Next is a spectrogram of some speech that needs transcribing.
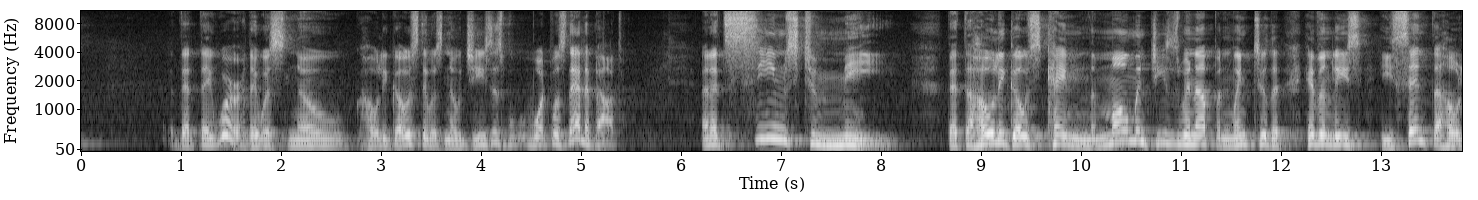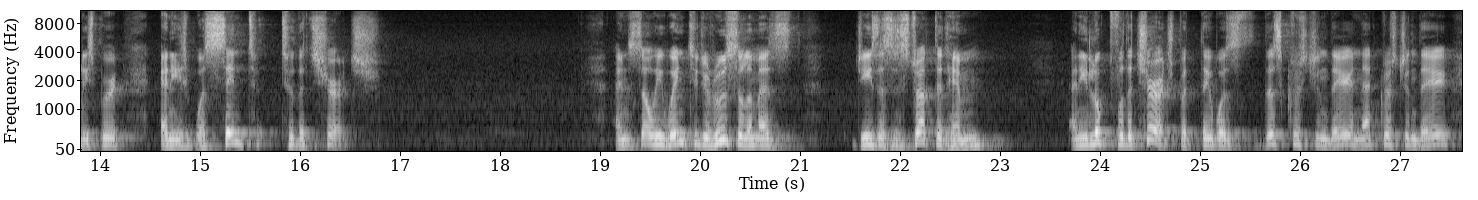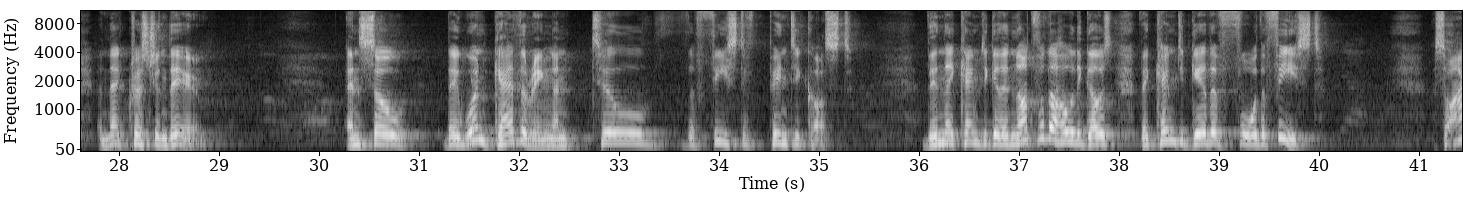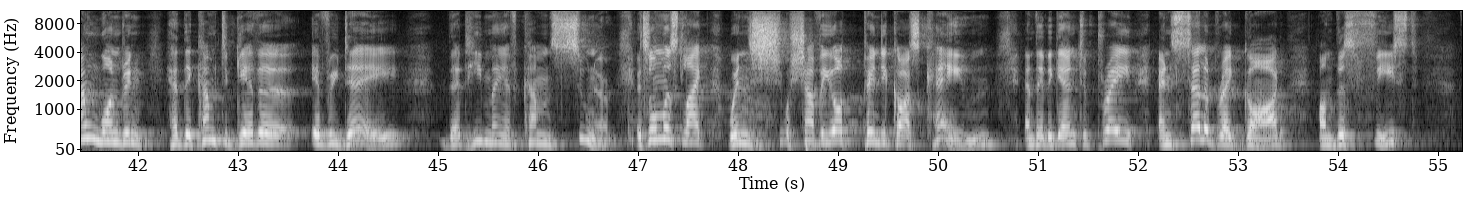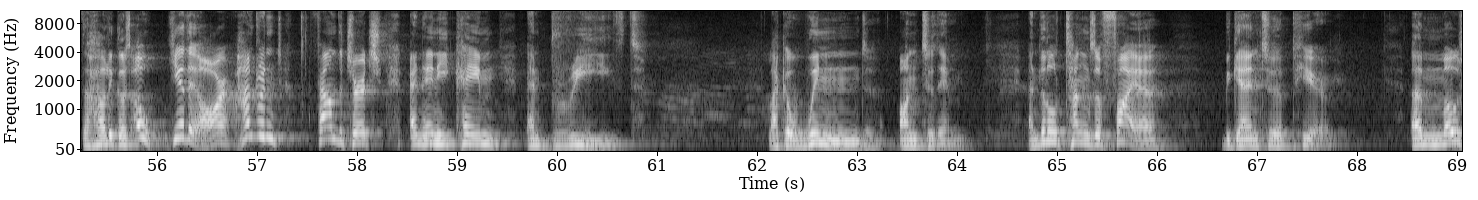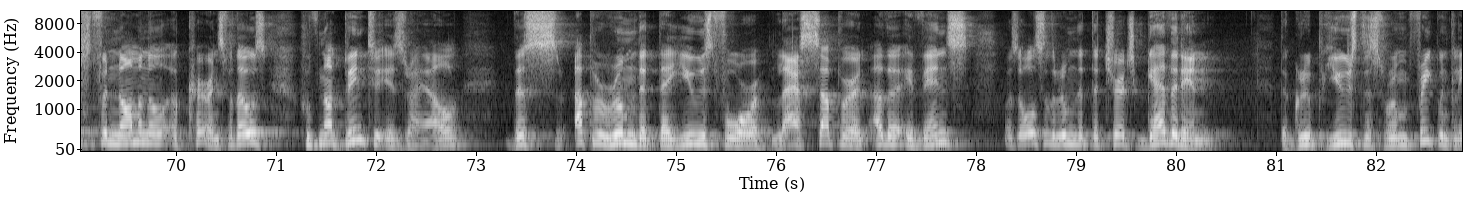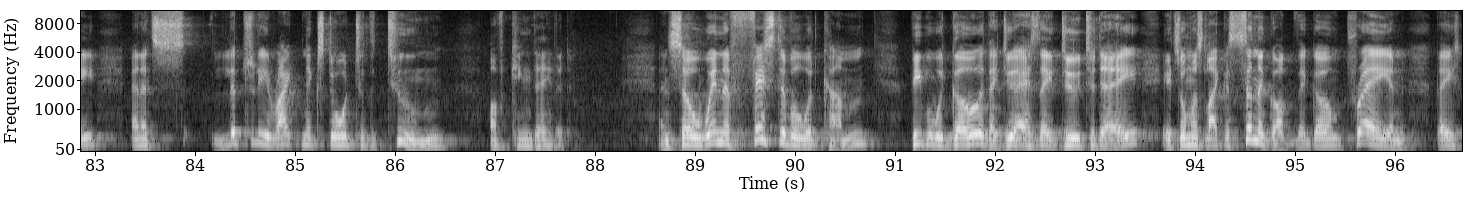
that they were? There was no Holy Ghost, there was no Jesus. What was that about? And it seems to me that the Holy Ghost came the moment Jesus went up and went to the heavenlies, he sent the Holy Spirit and he was sent to the church. And so he went to Jerusalem as Jesus instructed him, and he looked for the church, but there was this Christian there, and that Christian there, and that Christian there. And so they weren't gathering until the feast of Pentecost. Then they came together not for the Holy Ghost, they came together for the feast. So I'm wondering had they come together every day, that he may have come sooner. It's almost like when Shavuot Pentecost came and they began to pray and celebrate God on this feast, the Holy Ghost, oh, here they are, 100 found the church, and then he came and breathed like a wind onto them. And little tongues of fire began to appear. A most phenomenal occurrence. For those who've not been to Israel, this upper room that they used for Last Supper and other events was also the room that the church gathered in. The group used this room frequently, and it's literally right next door to the tomb of King David. And so when a festival would come, people would go, they do as they do today. It's almost like a synagogue. They go and pray and they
